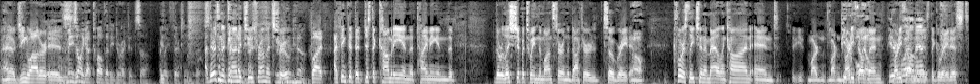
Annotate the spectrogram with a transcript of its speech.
I know Gene Wilder is I is. mean, he's only got 12 that he directed, so or like 13. But Uh, There isn't a ton to choose from. That's true, Yeah. but I think that the just the comedy and the timing and the the relationship between the monster and the doctor are so great, and Oh. Cloris Leachman and Madeline Kahn and uh, Martin Martin Peter Marty Boyle. Feldman. Peter Marty Boyle, Feldman man. is the greatest.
